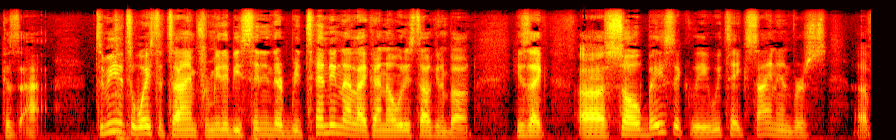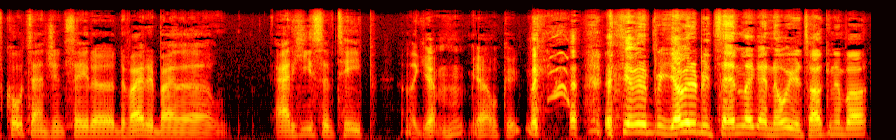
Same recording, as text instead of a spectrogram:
because I to me, it's a waste of time for me to be sitting there pretending that like I know what he's talking about. He's like, uh, so basically, we take sine inverse of cotangent theta divided by the adhesive tape. I'm like, yeah, mm-hmm, yeah, okay. Like, you to pretend like I know what you're talking about?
